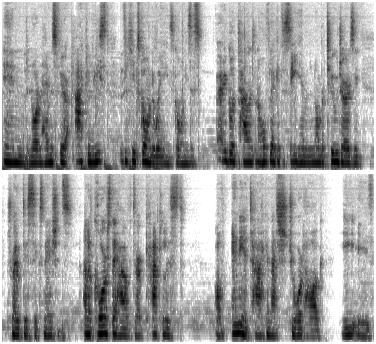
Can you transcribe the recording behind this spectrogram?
in the Northern Hemisphere, at least if he keeps going the way he's going. He's a very good talent, and hopefully, I get to see him in the number two jersey throughout this Six Nations. And of course, they have their catalyst of any attack, and that's Stuart Hogg. He is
